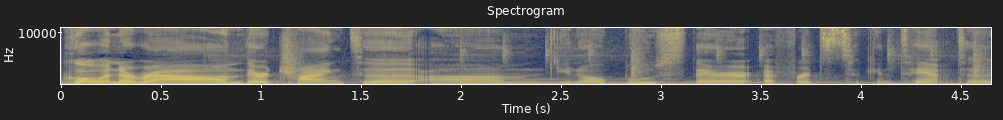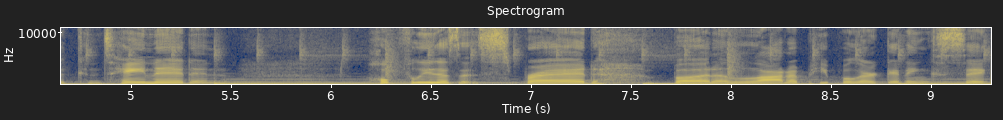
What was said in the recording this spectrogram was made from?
going around. They're trying to, um, you know, boost their efforts to contain to contain it and hopefully it doesn't spread. But a lot of people are getting sick.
